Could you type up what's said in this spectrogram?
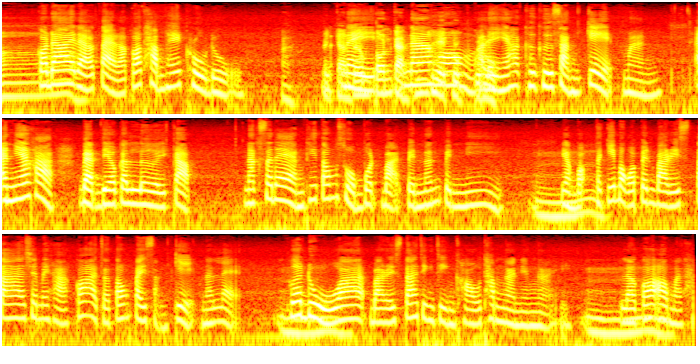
อ่าก็ได้แล้วแต่แล้วก็ทำให้ครูดูอะเป็นการในเริ่มต้นการหน้าทุ่มเทห้อกรุงบกรุบอะไรเงี้ยค่ะคือคือสังเกตมัน อันเนี้ยค่ะ แบบเดียวกันเลยกับ นักแสดงที่ต้องสวมบทบาทเป็นนั่นเป็นนี่มอย่างบอกตะกี้บอกว่าเป็นบาริสต้าใช่ไหมคะ ก็อาจจะต้องไปสังเกตนั่นแหละ เพื่อดูว่าบาริสต้าจริง ๆ เขาทำงานยังไงอืมแล้วก็เอามาท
